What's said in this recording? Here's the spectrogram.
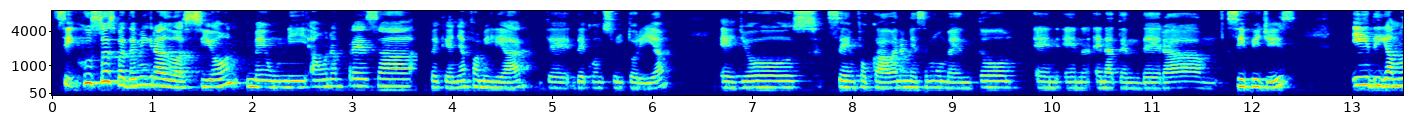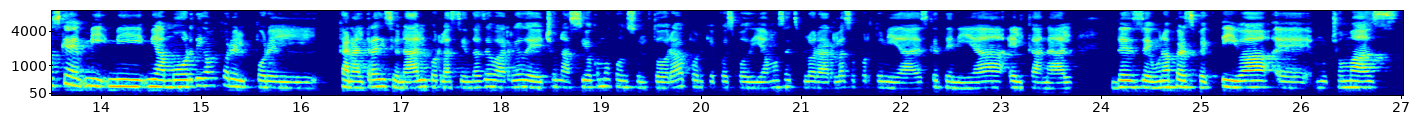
Sí, justo después de mi graduación me uní a una empresa pequeña familiar de, consultoría. Ellos se enfocaban en ese momento en, en, en atender a um, CPGs y digamos que mi, mi, mi amor, digamos, por el, por el canal tradicional y por las tiendas de barrio, de hecho, nació como consultora porque pues podíamos explorar las oportunidades que tenía el canal desde una perspectiva eh, mucho más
